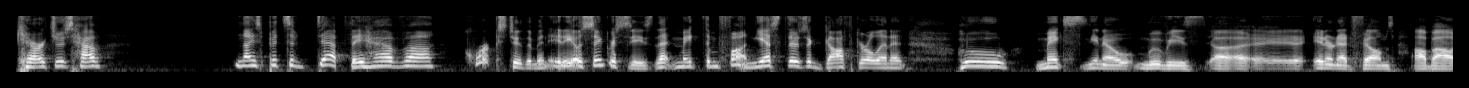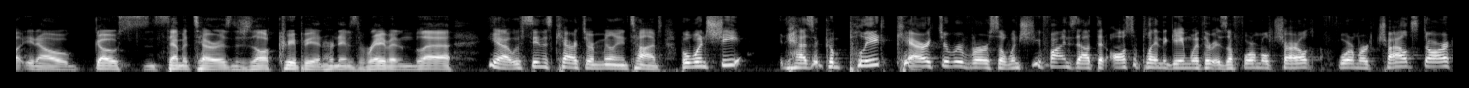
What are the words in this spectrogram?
Characters have nice bits of depth. They have uh, quirks to them and idiosyncrasies that make them fun. Yes, there's a goth girl in it who makes you know movies, uh, uh, internet films about you know ghosts and cemeteries, and she's all creepy, and her name's Raven, blah. Yeah, we've seen this character a million times, but when she has a complete character reversal when she finds out that also playing the game with her is a former child former child star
